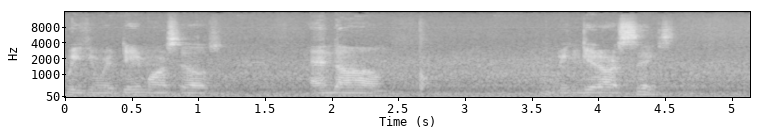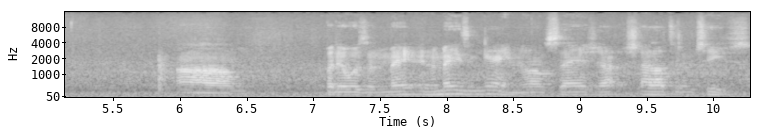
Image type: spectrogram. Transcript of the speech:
we can redeem ourselves, and um, we can get our sixth. Um, but it was an, ama- an amazing game. You know what I'm saying? Shout, shout out to them Chiefs.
